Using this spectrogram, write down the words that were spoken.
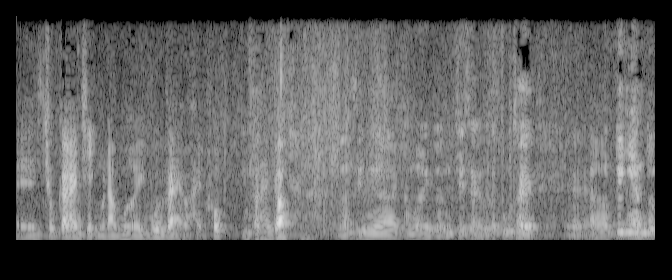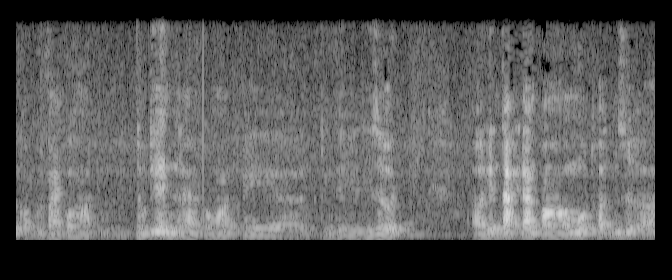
Thế chúc các anh chị một năm mới vui vẻ và hạnh phúc và thành công. Vâng, xin ờ, cảm ơn anh Tuấn chia sẻ rất là cụ thể. À, tuy nhiên tôi có một vài câu hỏi. Đầu tiên là câu hỏi về uh, kinh tế thế giới. À, hiện tại đang có mâu thuẫn giữa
